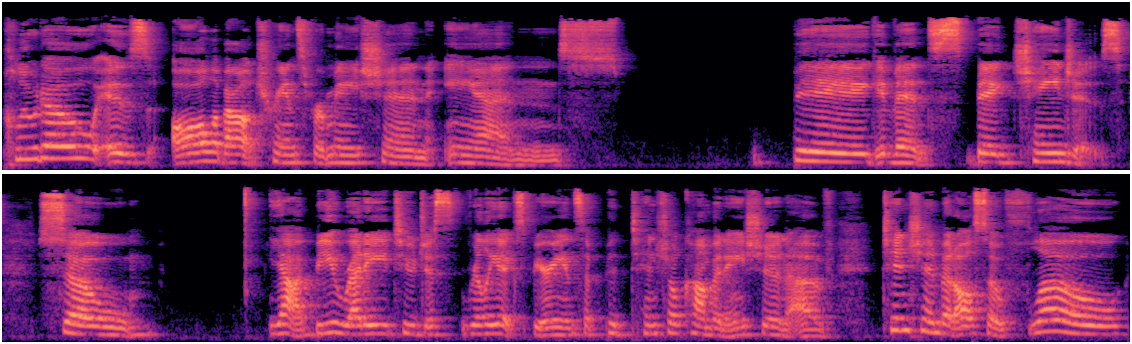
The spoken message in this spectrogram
pluto is all about transformation and big events, big changes. So, yeah, be ready to just really experience a potential combination of tension but also flow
